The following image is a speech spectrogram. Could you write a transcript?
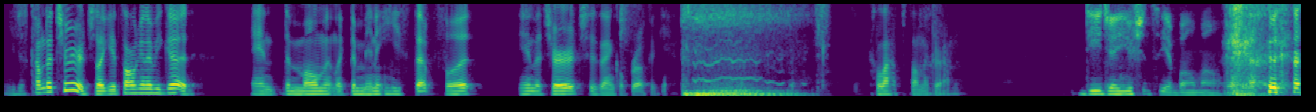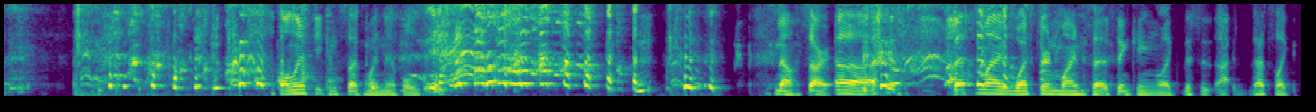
You just come to church. Like, it's all gonna be good. And the moment, like the minute he stepped foot in the church, his ankle broke again. Collapsed on the ground. DJ, you should see a bomoh. Only if you can suck my nipples. no, sorry. Uh, that's my Western mindset thinking. Like this is I, that's like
